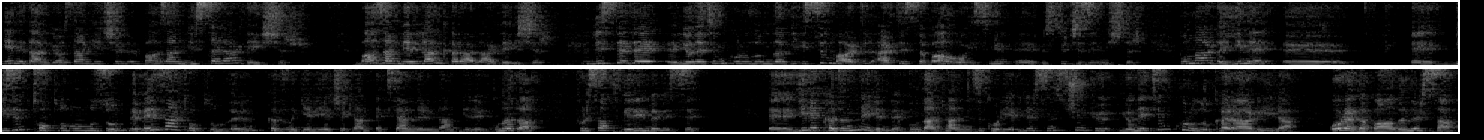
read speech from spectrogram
yeniden gözden geçirilir. Bazen listeler değişir. Bazen verilen kararlar değişir. Listede e, yönetim kurulunda bir isim vardır. Ertesi sabah o ismin e, üstü çizilmiştir. Bunlar da yine e, e, bizim toplumumuzun ve benzer toplumların kadını geriye çeken etkenlerinden biri. Buna da fırsat verilmemesi. E, yine kadının elinde. Bundan kendinizi koruyabilirsiniz. Çünkü yönetim kurulu kararıyla orada bağlanırsa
